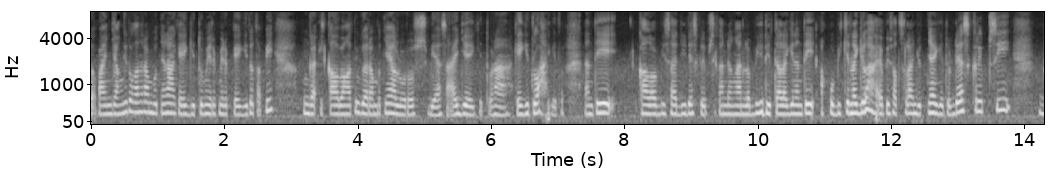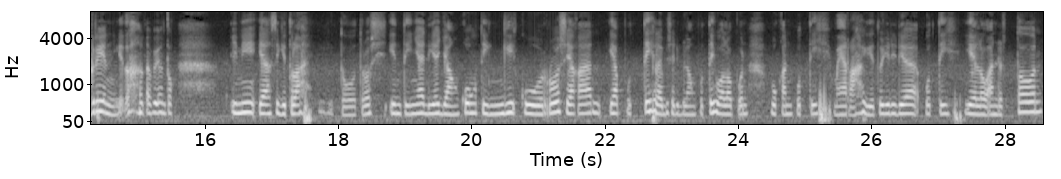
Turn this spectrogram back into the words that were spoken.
agak panjang gitu kan rambutnya. Nah kayak gitu mirip-mirip kayak gitu tapi nggak ikal banget juga rambutnya lurus biasa aja gitu. Nah kayak gitulah gitu. Nanti kalau bisa dideskripsikan dengan lebih detail lagi nanti aku bikin lagi lah episode selanjutnya gitu. Deskripsi green gitu. Tapi untuk ini ya segitulah gitu. Terus intinya dia jangkung tinggi kurus ya kan? Ya putih lah bisa dibilang putih walaupun bukan putih merah gitu. Jadi dia putih yellow undertone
